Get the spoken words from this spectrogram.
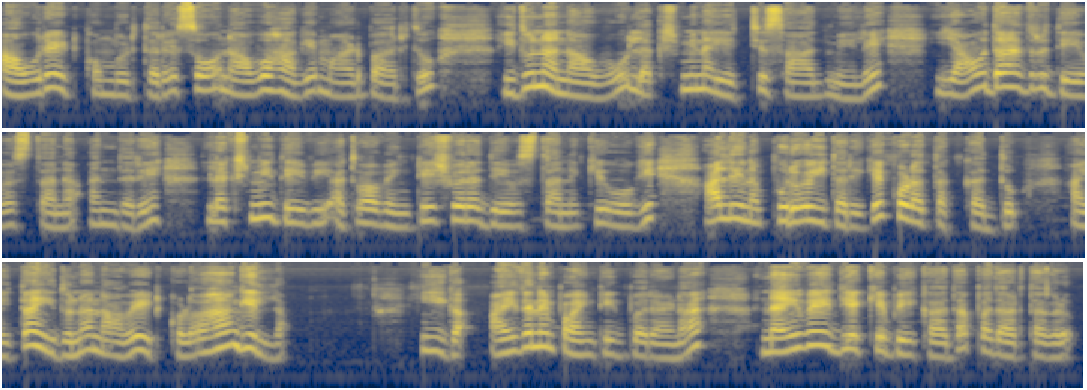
ಅವರೇ ಇಟ್ಕೊಂಡ್ಬಿಡ್ತಾರೆ. ಸೊ ನಾವು ಹಾಗೆ ಮಾಡಬಾರ್ದು. ಇದನ್ನು ನಾವು ಲಕ್ಷ್ಮಿನ ಹೆಚ್ಚಿಸಾದ್ಮೇಲೆ ಯಾವುದಾದ್ರೂ ದೇವಸ್ಥಾನ ಅಂದರೆ ಲಕ್ಷ್ಮೀ ದೇವಿ ಅಥವಾ ವೆಂಕಟೇಶ್ವರ ದೇವಸ್ಥಾನಕ್ಕೆ ಹೋಗಿ ಅಲ್ಲಿನ ಪುರೋಹಿತರಿಗೆ ಕೊಡತಕ್ಕದ್ದು. ಆಯಿತಾ? ಇದನ್ನು ನಾವೇ ಇಟ್ಕೊಳ್ಳೋ ಹಾಗಿಲ್ಲ. ಈಗ ಐದನೇ ಪಾಯಿಂಟಿಗೆ ಬರೋಣ. ನೈವೇದ್ಯಕ್ಕೆ ಬೇಕಾದ ಪದಾರ್ಥಗಳು.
